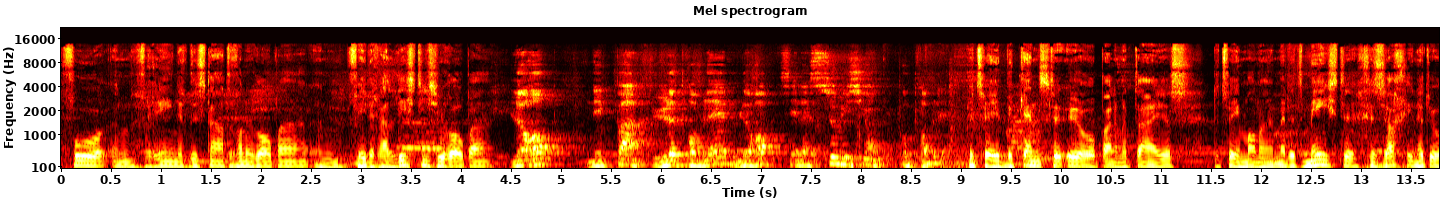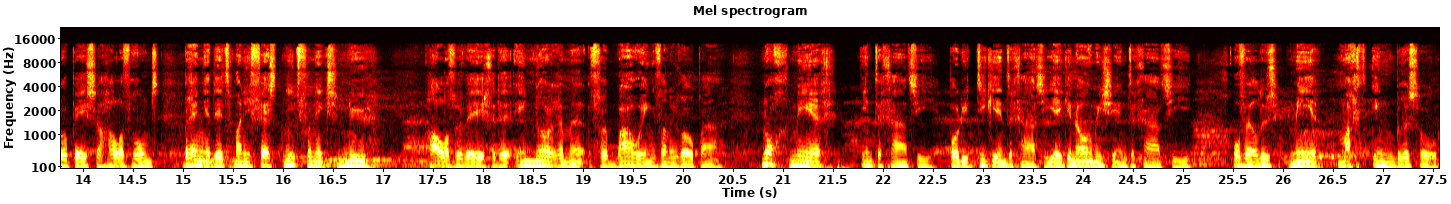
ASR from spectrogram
voor een Verenigde Staten van Europa, een federalistisch Europa. L'Europe n'est pas le problème, l'Europe c'est la solution au problème. De twee bekendste Europarlementariërs, de twee mannen met het meeste gezag in het Europese halfrond... brengen dit manifest niet voor niks nu, halverwege de enorme verbouwing van Europa. Nog meer integratie, politieke integratie, economische integratie. Ofwel dus meer macht in Brussel.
